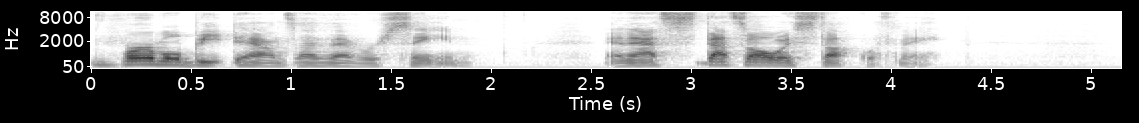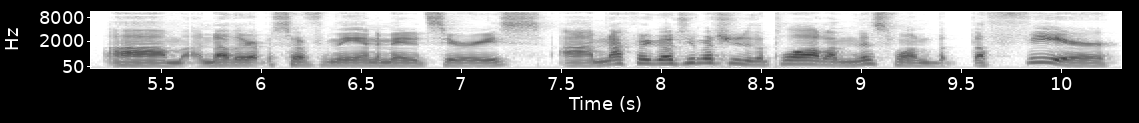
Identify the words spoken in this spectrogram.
verbal beatdowns I've ever seen, and that's that's always stuck with me. Um, another episode from the animated series. I'm not going to go too much into the plot on this one, but the fear.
